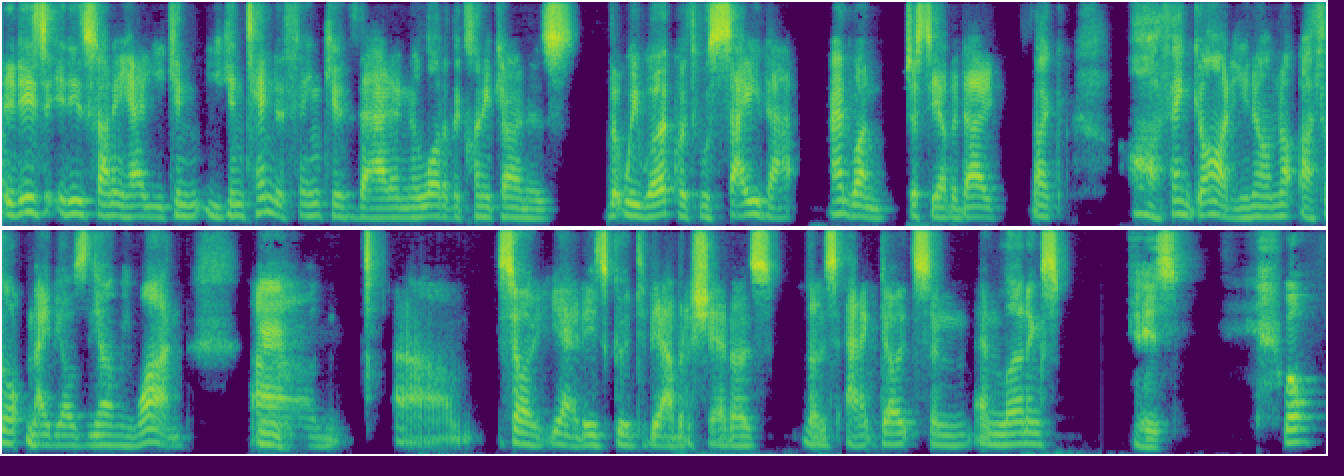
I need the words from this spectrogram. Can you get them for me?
it is it is funny how you can you can tend to think of that, and a lot of the clinic owners that we work with will say that. I had one just the other day, like, "Oh, thank God, you know, I'm not. I thought maybe I was the only one." Mm. Um, um, so yeah, it is good to be able to share those those anecdotes and and learnings. It is. Well,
